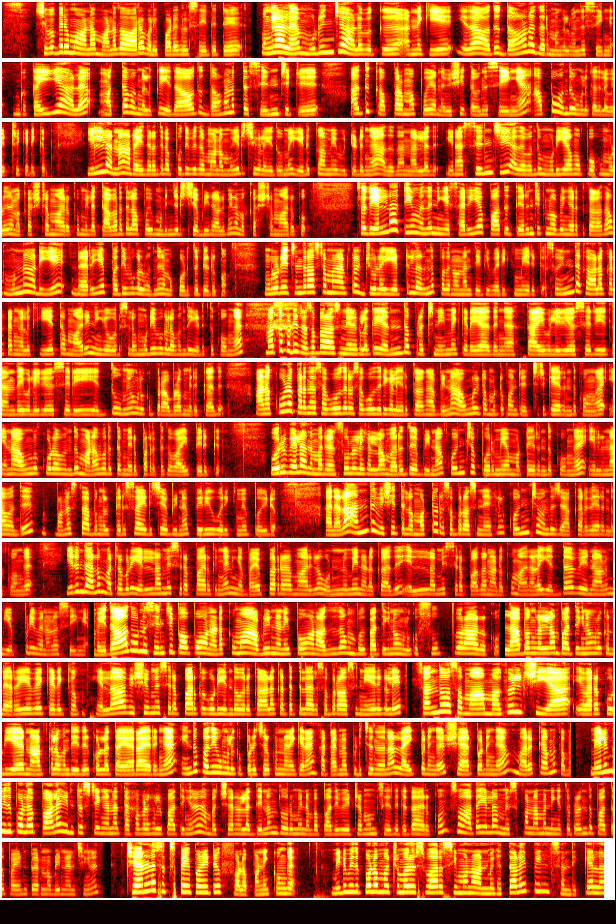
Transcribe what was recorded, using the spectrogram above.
சிவபெருமான மனதார வழிபாடுகள் செய்துட்டு உங்களால் முடிஞ்ச அளவுக்கு அன்னைக்கு ஏதாவது தான தர்மங்கள் வந்து செய்யுங்க. உங்கள் கையால் மற்றவங்களுக்கு ஏதாவது தானத்தை செஞ்சுட்டு அதுக்கப்புறமா போய் அந்த விஷயத்தை வந்து செய்யுங்க. அப்போ வந்து உங்களுக்கு அதில் வெற்றி கிடைக்கும். இல்லைன்னா அன்றைய தினத்தில் புதுவிதமான முயற்சிகளை எதுவுமே எடுக்காமே விட்டுடுங்க. அதுதான் நல்லது. ஏன்னா செஞ்சு அதை வந்து முடியாமல் போகும்பொழுது நம்ம கஷ்டமாக இருக்கும். இல்லை தவறுதலாக போய் முடிஞ்சிருச்சு அப்படின்னாலுமே நமக்கு கஷ்டமாக இருக்கும். ஸோ இது எல்லாத்தையும் வந்து நீங்கள் சரியாக பார்த்து தெரிஞ்சுக்கணும் அப்படிங்கிறதுக்காக தான் முன்னாடியே நிறைய பதிவுகள் வந்து நம்ம கொடுத்துட்டு இருக்கோம். உங்களுடைய சந்திராஷ்டம நாட்கள் ஜூலை எட்டுலேருந்து பதினொன்றாம் தேதி வரைக்குமே இருக்குது ஸோ இந்த காலகட்டங்களுக்கு ஏற்ற மாதிரி நீங்கள் ஒரு சில முடிவுகளை வந்து எடுத்துக்கோங்க. மற்றபடி ரசபராசினியர்களுக்கு எந்த பிரச்சனையுமே கிடையாதுங்க. தாய் வழியிலையோ சரி தந்தை வழியிலையோ சரி எதுவுமே உங்களுக்கு ப்ராப்ளம் இருக்காது. ஆனால் கூட பிறந்த சகோதர சகோதரிகள் இருக்காங்க அப்படின்னா அவங்கள்ட்ட மட்டும் கொஞ்சம் எச்சரிக்கையாக இருந்துக்கோங்க. ஏன்னா அவங்க கூட வந்து மன வருத்தம் ஏற்படுறதுக்கு வாய்ப்பு இருக்குது ஒருவேளை அந்த மாதிரியான சூழ்நிலைகள்லாம் வருது அப்படின்னா கொஞ்சம் பொறுமையாக மட்டும் இருந்துக்கோங்க. இல்லைன்னா வந்து மனஸ்தாபங்கள் பெருசாகிடுச்சு அப்படின்னா பிரிவு வரைக்குமே போயிடும். அதனால் அந்த விஷயத்தில் மட்டும் ரிசபராசினியர்கள் கொஞ்சம் வந்து ஜாக்கிரதையாக இருந்துக்கோங்க. இருந்தாலும் மற்றபடி எல்லாமே சிறப்பாக இருக்குங்க. நீங்கள் பயப்படுற மாதிரிலாம் ஒன்றுமே நடக்காது. எல்லாமே சிறப்பாக தான் நடக்கும். அதனால் எதை வேணாலும் எப்படி வேணாலும் செய்யுங்க. நம்ம ஏதாவது ஒன்று செஞ்சு பார்ப்போம். நடக்குமா அப்படின்னு நினைப்போம். ஆனால் அதுதான் பார்த்தீங்கன்னா உங்களுக்கு சூப்பராக இருக்கும். லாபங்கள்லாம் பார்த்தீங்கன்னா உங்களுக்கு நிறையவே கிடைக்கும். எல்லா விஷயமே சிறப்பாக இருக்கக்கூடிய இந்த ஒரு காலகட்டத்தில் ரிசபராசி நேர்களே சந்தோஷமாக மகிழ்ச்சியாக வரக்கூடிய நாட்களை வந்து எதிர்கொள்ள தயாராக இருங்க. இந்த பதிவு உங்களுக்கு பிடிச்சிருக்கும். பிடிச்சிருக்குன்னு நினைக்கிறேன். கட்டாயமாக பிடிச்சிருந்ததுன்னா லைக் பண்ணுங்கள் ஷேர் பண்ணுங்கள் மறக்காமல் கமெண்ட் மேலும் இது போல் பல இன்ட்ரெஸ்டிங்கான தகவல்கள் பார்த்தீங்கன்னா நம்ம சேனலில் தினம்தோறுமே நம்ம பதிவேற்றமும் செய்துட்டு தான் இருக்கும். ஸோ அதையெல்லாம் மிஸ் பண்ணாமல் நீங்கள் தொடர்ந்து பார்த்து பயன்பெறணும் அப்படின்னு நினச்சிங்கன்னா சேனலை சப்ஸ்கிரைப் பண்ணிவிட்டு ஃபாலோ பண்ணிக்கோங்க. மீண்டும் இது போல் மற்றும் ஒரு சுவாரஸ்யமான ஆன்மீக தலைப்பில் சந்திக்கலாம்.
